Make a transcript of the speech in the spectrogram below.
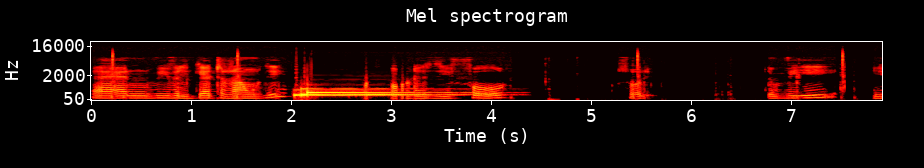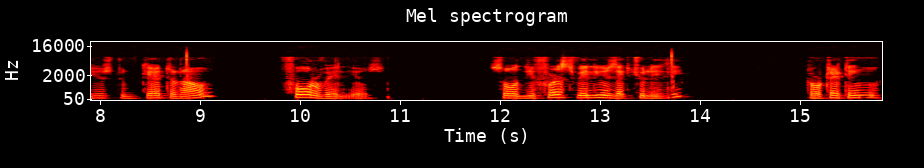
and we will get around the what is the 4 sorry we used to get around four values. So the first value is actually the rotating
